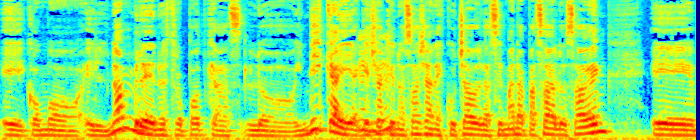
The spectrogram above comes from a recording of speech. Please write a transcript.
eh, como el nombre de nuestro podcast lo indica y aquellos que nos hayan escuchado la semana pasada lo saben, eh,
